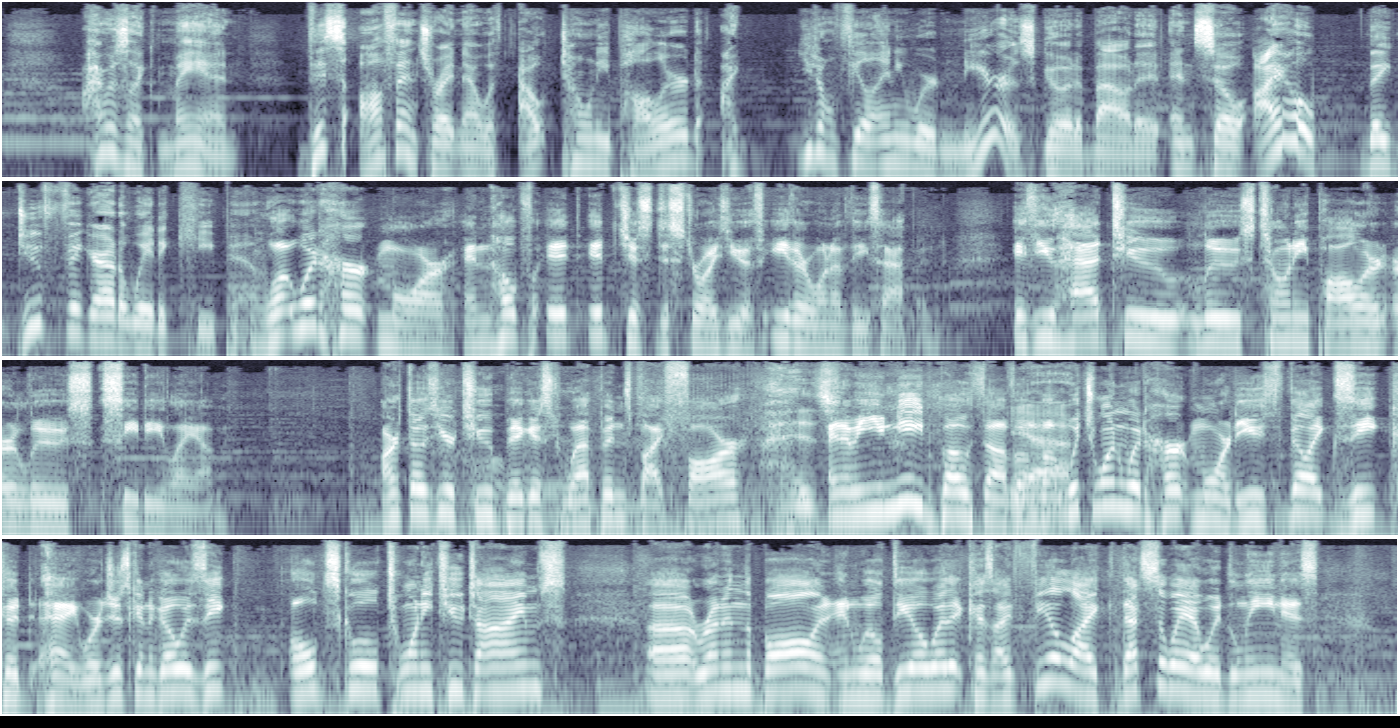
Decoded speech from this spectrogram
I was like, man, this offense right now without Tony Pollard, I you don't feel anywhere near as good about it. And so I hope they do figure out a way to keep him. What would hurt more, and hopefully it, it just destroys you if either one of these happened? If you had to lose Tony Pollard or lose CeeDee Lamb. Aren't those your two biggest weapons by far? It's- and I mean, you need both of them, Yeah. but which one would hurt more? Do you feel like Zeke could, hey, we're just going to go with Zeke old school 22 times, uh, running the ball, and, and we'll deal with it? Because I feel like that's the way I would lean is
